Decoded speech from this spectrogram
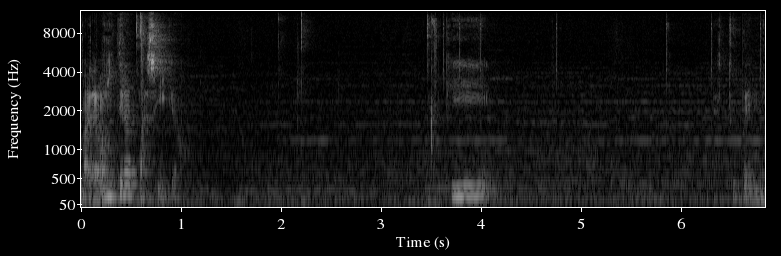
Vale, vamos a tirar pasillo. Aquí. Estupendo.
